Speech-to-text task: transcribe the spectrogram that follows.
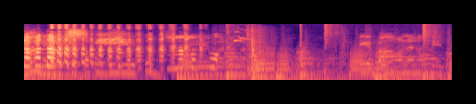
Dax! Ako po. Sige, baka ko na lang dito.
